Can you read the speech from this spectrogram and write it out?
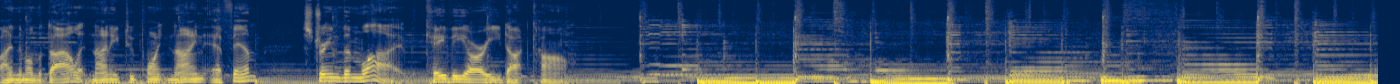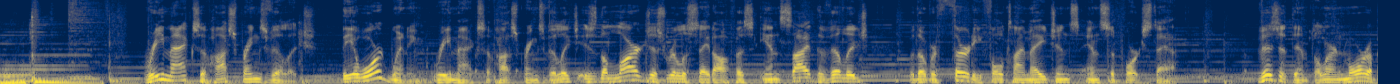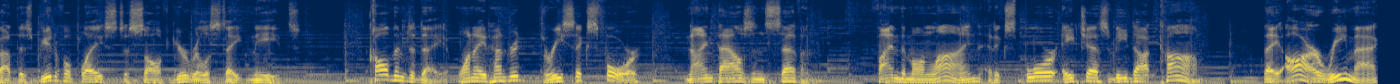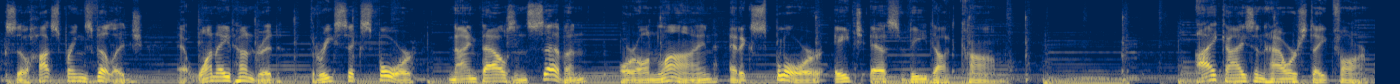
Find them on the dial at 92.9 FM. Stream them live at kvre.com. REMAX of Hot Springs Village. The award winning REMAX of Hot Springs Village is the largest real estate office inside the village with over 30 full time agents and support staff. Visit them to learn more about this beautiful place to solve your real estate needs. Call them today at 1 800 364 9007. Find them online at explorehsv.com. They are REMAX of Hot Springs Village at 1 800 364 9007 or online at explorehsv.com. Ike Eisenhower State Farm.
